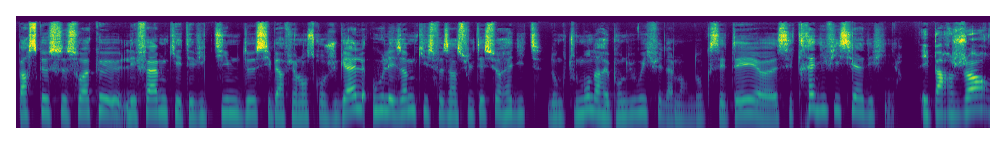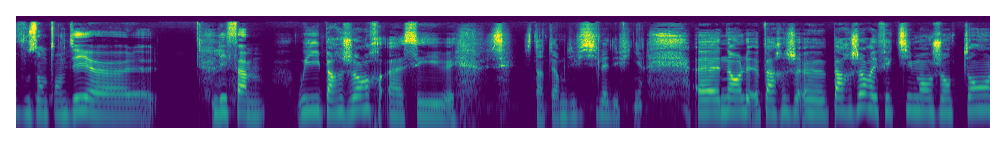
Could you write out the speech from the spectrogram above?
parce que ce soit que les femmes qui étaient victimes de cyberviolence conjugale ou les hommes qui se faisaient insulter sur Reddit. Donc tout le monde a répondu oui finalement. Donc c'était euh, c'est très difficile à définir. Et par genre, vous entendez les femmes? Oui, par genre, c'est c'est un terme difficile à définir. Euh, non, euh, par genre, effectivement, j'entends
